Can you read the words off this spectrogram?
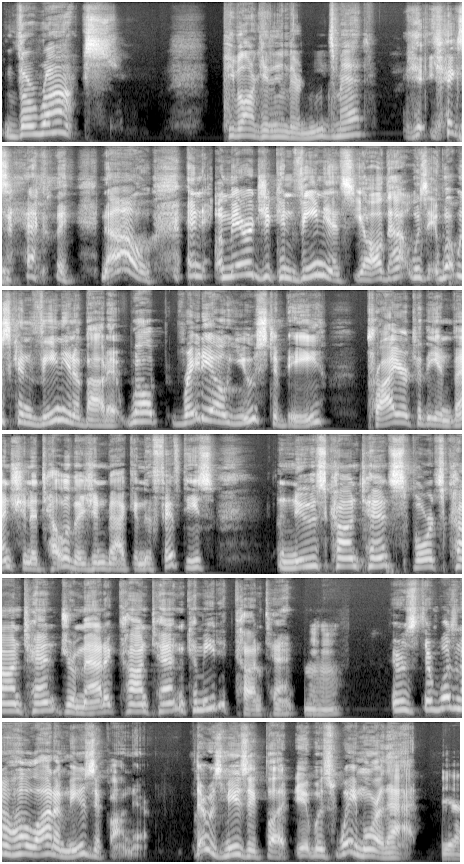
the rocks. People aren't getting their needs met. Exactly. No. And a marriage of convenience, y'all, that was what was convenient about it. Well, radio used to be, prior to the invention of television back in the 50s, news content, sports content, dramatic content, and comedic content. Mm-hmm. There was there wasn't a whole lot of music on there. There was music, but it was way more of that. Yeah.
